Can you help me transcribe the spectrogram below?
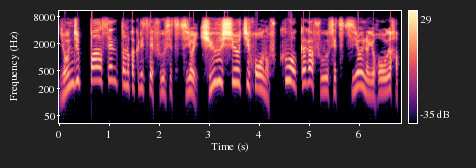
40%の確率で風雪強い。九州地方の福岡が風雪強いの予報が発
